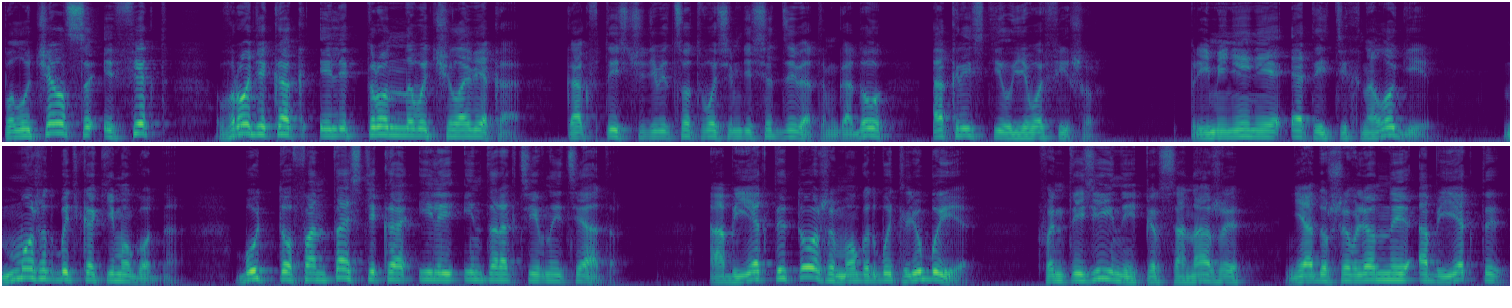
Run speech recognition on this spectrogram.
Получался эффект вроде как электронного человека, как в 1989 году окрестил его Фишер. Применение этой технологии может быть каким угодно, будь то фантастика или интерактивный театр. Объекты тоже могут быть любые. Фэнтезийные персонажи, неодушевленные объекты,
